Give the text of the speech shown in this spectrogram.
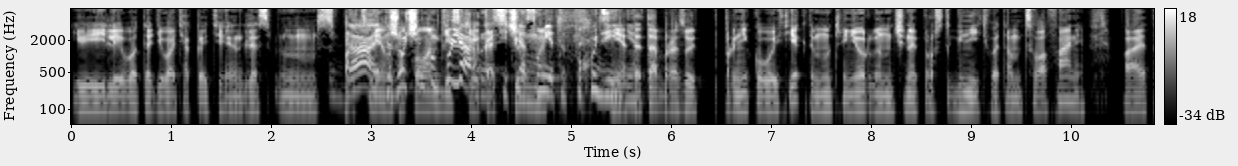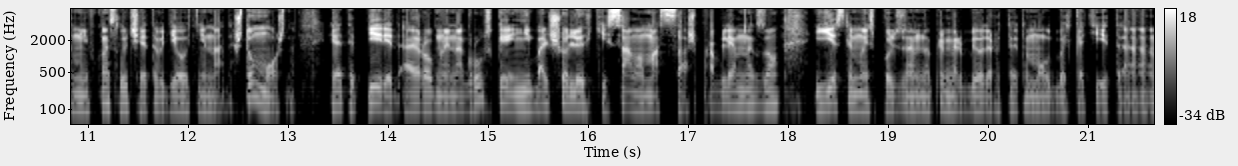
или вот одевать эти эти для спортсменов, да, это же очень популярный костюмы. сейчас метод похудения. Нет, это образует парниковый эффект, и внутренний орган начинает просто гнить в этом целлофане, поэтому ни в коем случае этого делать не надо. Что можно? Это перед аэробной нагрузкой небольшой легкий самомассаж проблемных зон. Если мы используем, например, бедра, то это могут быть какие-то,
